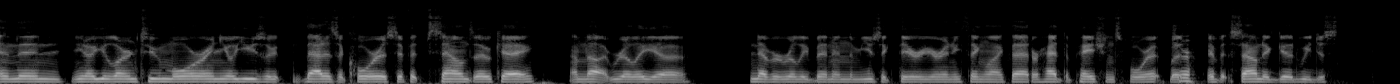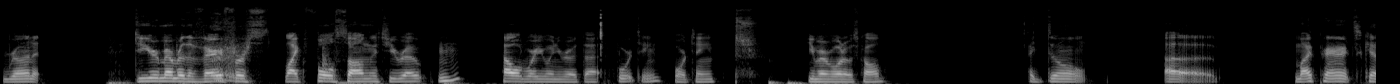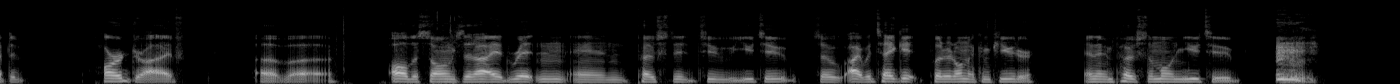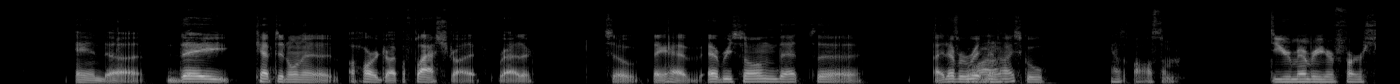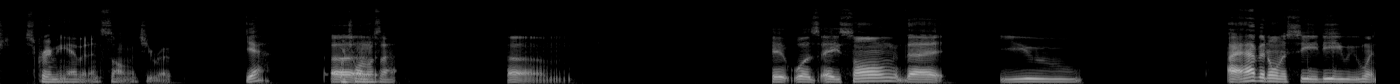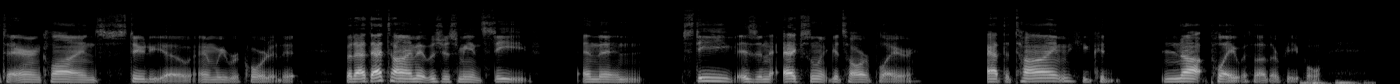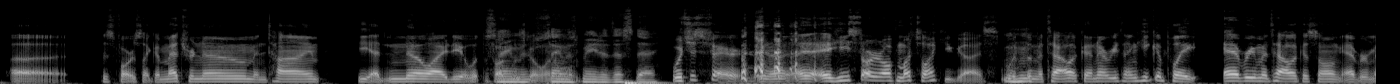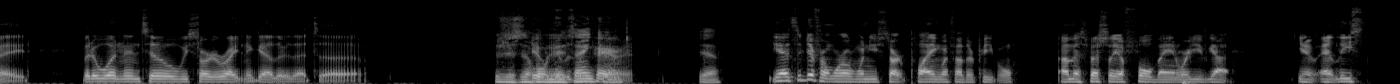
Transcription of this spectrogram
and then you know you learn two more and you'll use a, that as a chorus if it sounds okay. I'm not really uh never really been in the music theory or anything like that or had the patience for it, but Sure. if it sounded good, we just run it. Do you remember the very first like full song that you wrote? Mhm. How old were you when you wrote that? 14. Fourteen. Do you remember what it was called? I don't. Uh, my parents kept a hard drive of uh, all the songs that I had written and posted to YouTube. So I would take it, put it on the computer, and then post them on YouTube. and uh, they kept it on a, a hard drive, a flash drive, rather. So they have every song that uh, I'd ever written in high school. That's awesome. Do you remember your first Screaming Evidence song that you wrote? Yeah. Which Uh, one was that? um it was a song that you I have it on a CD. We went to Aaron Klein's studio and we recorded it. But at that time it was just me and Steve. And then Steve is an excellent guitar player. At the time he could not play with other people. Uh as far as like a metronome and time, he had no idea what the fuck Same was as, going same on Same as me to this day. which is fair. You know, he started off much like you guys with Mhm. the Metallica and everything. He could play every Metallica song ever made, but it wasn't until we started writing together that uh, It was just a whole it new was thing to him. apparent. Yeah, it's a different world when you start playing with other people. Um, especially a full band where you've got, you know, at least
